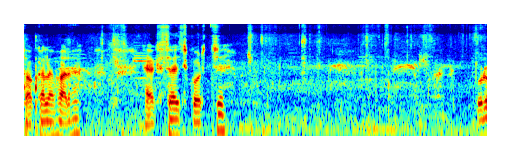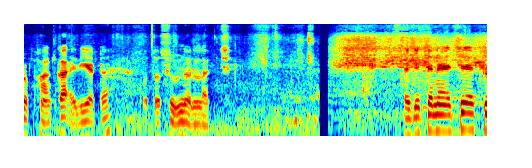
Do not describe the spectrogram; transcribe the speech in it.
সকালে ভাড়া এক্সারসাইজ করছে। পুরো ফাঁকা এরিয়াটা, কত সুন্দর লাগছে। কিচেনে এসে একটু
